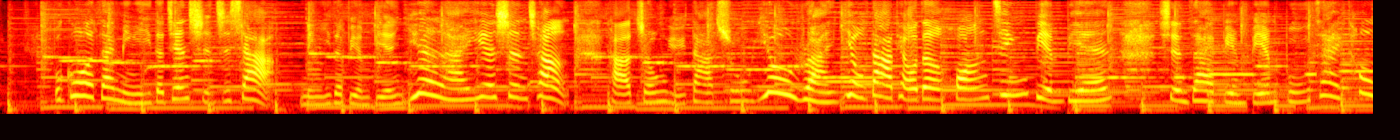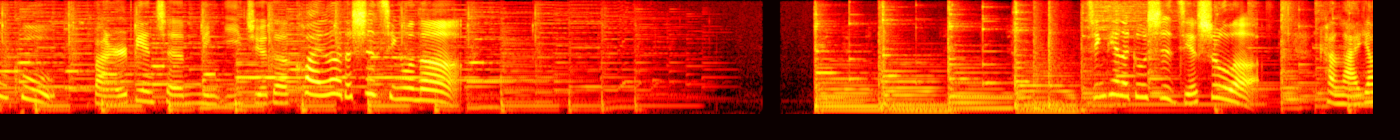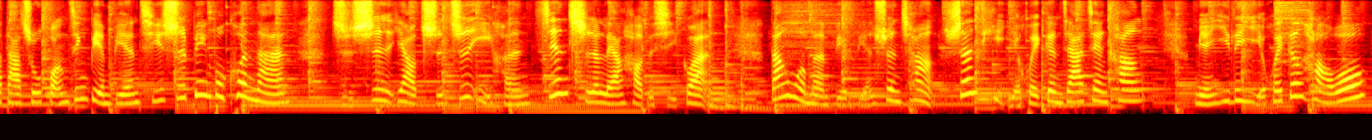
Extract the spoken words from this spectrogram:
不过，在敏仪的坚持之下，敏仪的便便越来越顺畅，她终于大出又软又大条的黄金便便。现在便便不再痛苦，反而变成敏仪觉得快乐的事情了呢。天的故事结束了。看来要打出黄金便便其实并不困难，只是要持之以恒，坚持良好的习惯。当我们便便顺畅，身体也会更加健康，免疫力也会更好哦。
